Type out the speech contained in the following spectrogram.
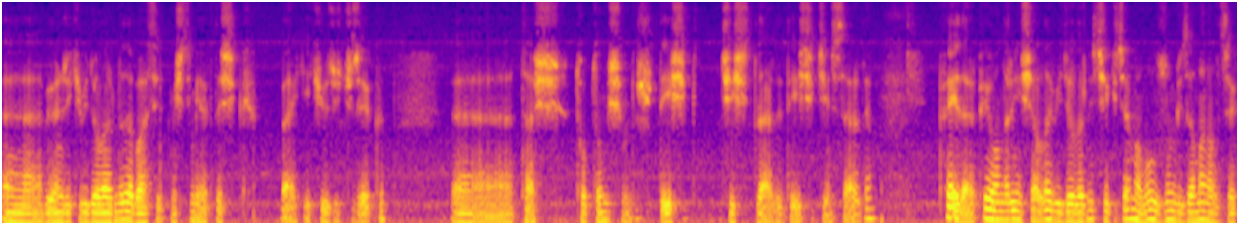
Ee, bir önceki videolarımda da bahsetmiştim. Yaklaşık belki 200-300'e yakın ee, taş toplamışımdır. Değişik çeşitlerde, değişik cinslerde. Peyderpey onları inşallah videolarını çekeceğim ama uzun bir zaman alacak.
